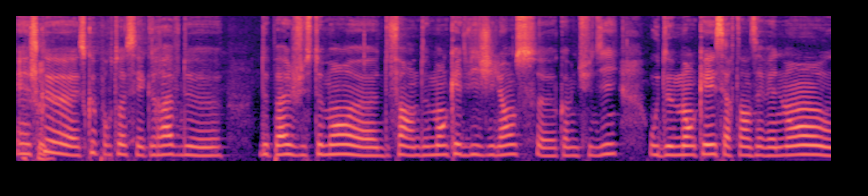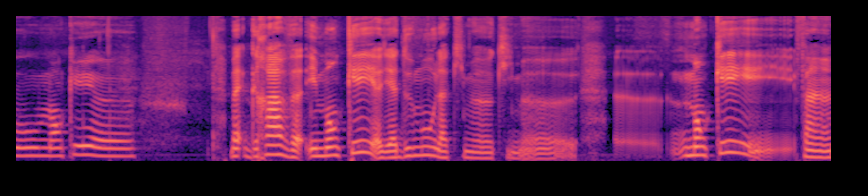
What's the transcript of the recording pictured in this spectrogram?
Est-ce que, est que pour toi c'est grave de de pas justement euh, enfin de, manquer de vigilance euh, comme tu dis ou de manquer certains événements ou manquer euh, bah, grave et manquer il y a deux mots là qui me qui me manquer enfin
